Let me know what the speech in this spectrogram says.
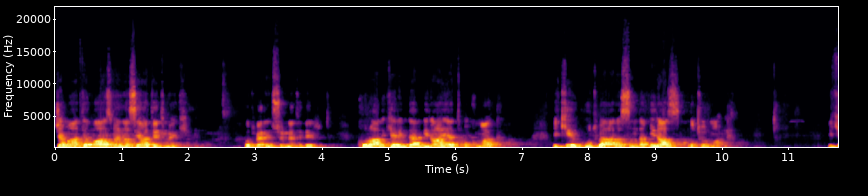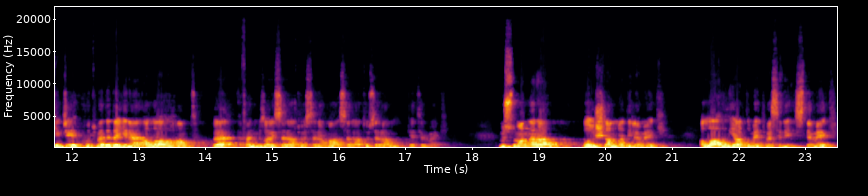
Cemaate vaaz ve nasihat etmek hutbenin sünnetidir. Kur'an-ı Kerim'den bir ayet okumak, iki hutbe arasında biraz oturmak. İkinci hutbede de yine Allah'a hamd ve Efendimiz Aleyhisselatü Vesselam'a salatu selam getirmek. Müslümanlara bağışlanma dilemek, Allah'ın yardım etmesini istemek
